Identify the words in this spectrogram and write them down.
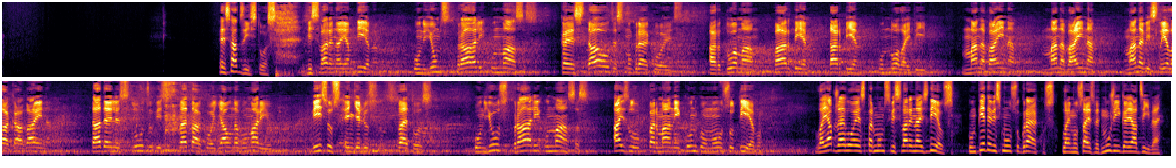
Es atzīstos visvarenajam Dievam un jums, brāļi un māsas, ka es daudz esmu grēkojis ar domām, vārdiem, darbiem un nolaidību. Mana vaina, mana vaina, mana vislielākā vaina Tādēļ es lūdzu visvētāko jaunavu Mariju, visus eņģeļus svētos, un jūs, brāļi un māsas, aizlūgt par mani kungu mūsu Dievu, lai apžēlojas par mums visvarenais Dievs un piedevis mūsu grēkus, lai mūs aizved mūžīgajā dzīvēm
